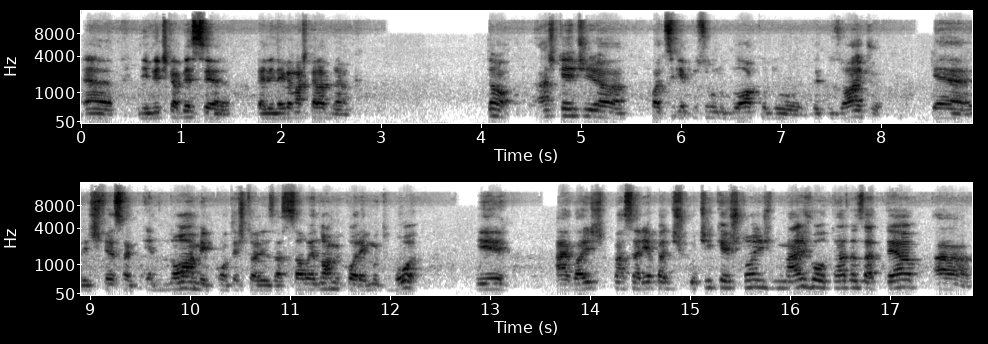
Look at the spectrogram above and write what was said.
É, cabeceira. Pele negra, máscara branca. Então, acho que a gente pode seguir para o segundo bloco do, do episódio, que é, a gente fez essa enorme contextualização, enorme, porém muito boa. E Agora a gente passaria para discutir questões mais voltadas até a, a,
